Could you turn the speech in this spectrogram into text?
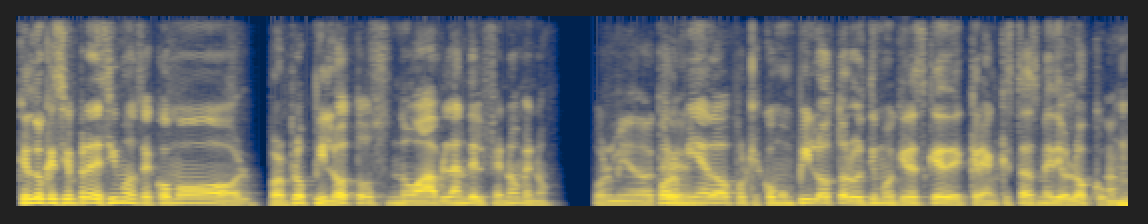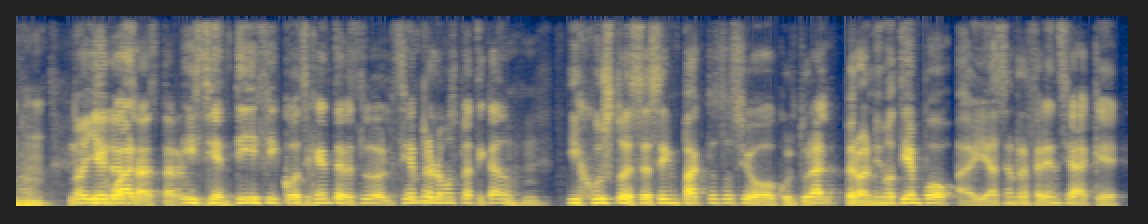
Que es lo que siempre decimos de cómo, por ejemplo, pilotos no hablan del fenómeno. Por miedo a Por que- miedo, porque como un piloto lo último que quieres es que crean que estás medio loco. Ajá. No llegas Igual, a estar... Y científicos y gente, ves, lo- siempre lo hemos platicado. Y justo es ese impacto sociocultural, pero al mismo tiempo ahí hacen referencia a que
